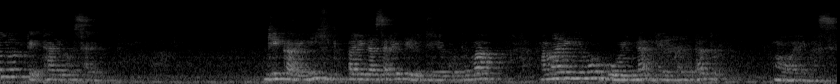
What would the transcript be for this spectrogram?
によって逮捕され議会に引っ張り出されているということがあまりにも強引なやり方だと思われます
